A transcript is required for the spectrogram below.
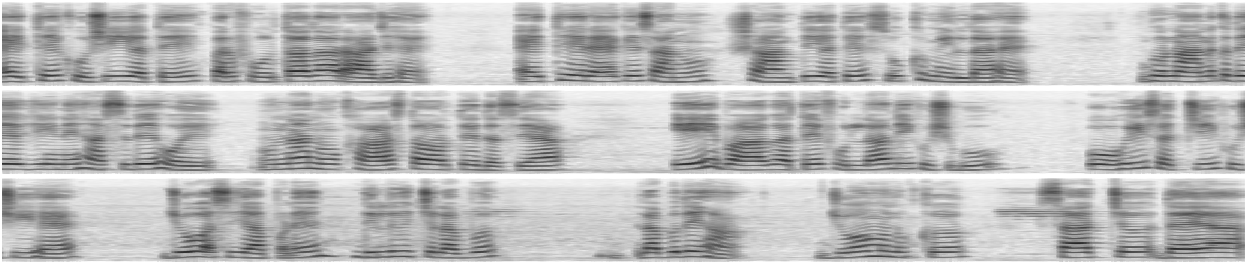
ਇੱਥੇ ਖੁਸ਼ੀ ਅਤੇ ਪ੍ਰਫੁੱਲਤਾ ਦਾ ਰਾਜ ਹੈ। ਇੱਥੇ ਰਹਿ ਕੇ ਸਾਨੂੰ ਸ਼ਾਂਤੀ ਅਤੇ ਸੁੱਖ ਮਿਲਦਾ ਹੈ। ਗੁਰੂ ਨਾਨਕ ਦੇਵ ਜੀ ਨੇ ਹੱਸਦੇ ਹੋਏ ਉਹਨਾਂ ਨੂੰ ਖਾਸ ਤੌਰ ਤੇ ਦੱਸਿਆ, ਇਹ ਬਾਗ ਅਤੇ ਫੁੱਲਾਂ ਦੀ ਖੁਸ਼ਬੂ ਉਹੀ ਸੱਚੀ ਖੁਸ਼ੀ ਹੈ ਜੋ ਅਸੀਂ ਆਪਣੇ ਦਿਲ ਵਿੱਚ ਲੱਭ, ਲੱਭਦੇ ਹਾਂ, ਜੋ ਮਨੁੱਖ ਸੱਚ, ਦਇਆ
